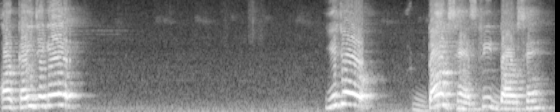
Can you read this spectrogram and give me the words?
और कई जगह ये जो डॉग्स हैं, स्ट्रीट डॉग्स हैं,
